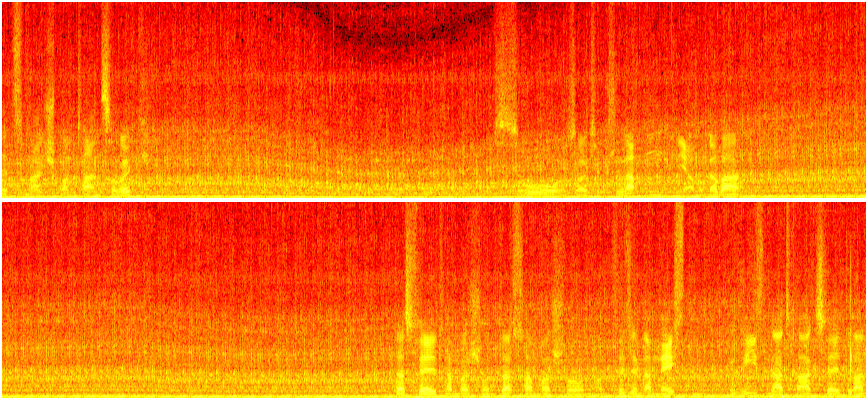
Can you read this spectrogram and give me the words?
setzen mal spontan zurück. So, sollte klappen. Ja, wunderbar. Das Feld haben wir schon, das haben wir schon. Und wir sind am nächsten riesen Ertragsfeld dran.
